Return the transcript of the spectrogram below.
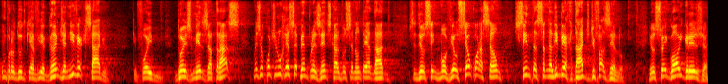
um produto que havia ganho de aniversário, que foi dois meses atrás, mas eu continuo recebendo presentes caso você não tenha dado. Se Deus moveu o seu coração, sinta-se na liberdade de fazê-lo. Eu sou igual à igreja,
